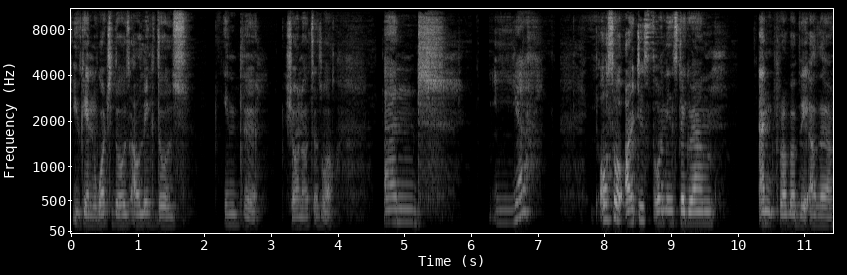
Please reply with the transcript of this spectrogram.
you can watch those. I'll link those in the show notes as well. And yeah, also artists on Instagram and probably other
